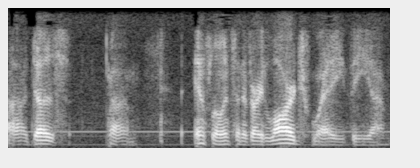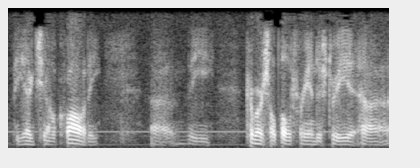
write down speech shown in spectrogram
uh, does um, influence in a very large way the uh, the eggshell quality. Uh, the commercial poultry industry uh, uh,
